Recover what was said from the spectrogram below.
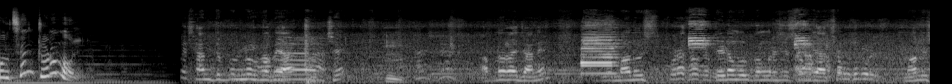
বলছেন তৃণমূল। শান্তিপূর্ণভাবে হচ্ছে। আপনারা জানেন মানুষ তৃণমূল কংগ্রেসের সঙ্গে আছে মানুষ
